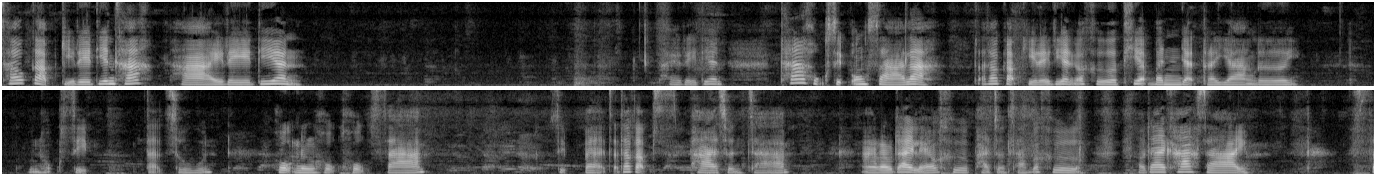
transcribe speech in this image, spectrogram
เท่ากับกี่เรเดียนคะพายเรเดียน พายเรเดียน ถ้า 60 องศาล่ะ จะเท่ากับกี่เรเดียนก็คือเทียบบัญญัติระยางเลย คูณ 60 ตัด 0 6 1 6 6 3 18 จะเท่ากับพายส่วน 3 อ่า เราได้แล้วคือพายส่วน 3 ก็คือ เราได้ค่าไซน์ไซ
